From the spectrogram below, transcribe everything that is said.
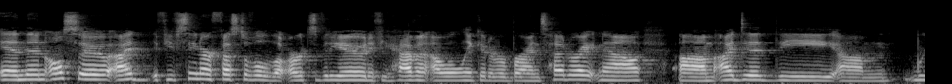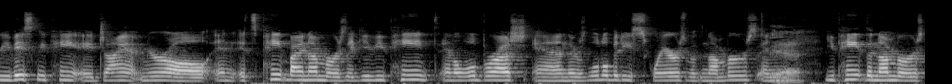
And then also, I if you've seen our Festival of the Arts video, and if you haven't, I will link it over Brian's head right now. Um, I did the um, where you basically paint a giant mural, and it's paint by numbers. They give you paint and a little brush, and there's little bitty squares with numbers, and Yeah. you paint the numbers.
